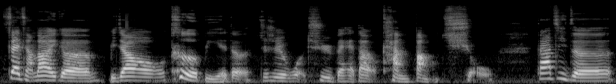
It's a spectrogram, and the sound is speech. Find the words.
再讲到一个比较特别的，就是我去北海道有看棒球。大家记得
